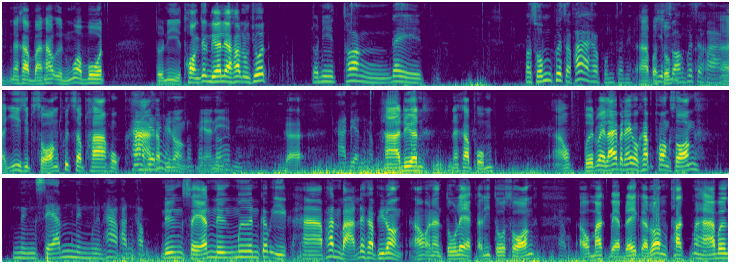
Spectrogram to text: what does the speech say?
ำนะครับบานเท้าอื่นง้วโบดตัวนี้ทองจักเดือนแล้วครับน้องชุด ตัวนี้ท่องได้ผสมพฤษภาครับผมตัวนี้อ่าผสมยี่สิบสองพฤษภาอ่า22พฤษภาหกห้าเดือนครับพี่น้องครับแม่นี่ประมาณก็ห้าเดือนครับหาเดือนนะครับ ผมเอาเปิดไว้ไลฟ์ไปไหนก่อนครับทองสองหนึ่งแสนหนึ่งหมื่นห้าพันครับหนึ่งแสนหนึ่งหมื่นกับอีกห้าพันบาทด้วยครับพี่น้องเอาอันนั้นตัวแรกอันนี้ตัวสองครับเอามักแบบใดก็ล่องทักมาหาเบิ้ง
